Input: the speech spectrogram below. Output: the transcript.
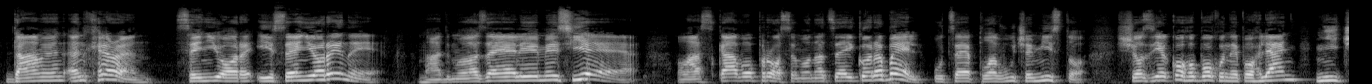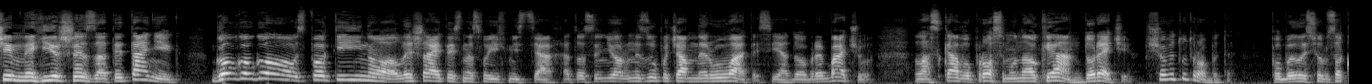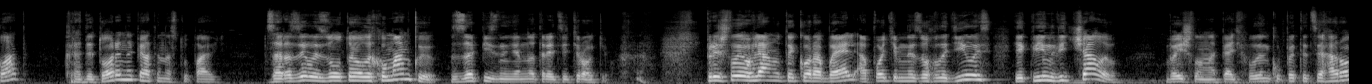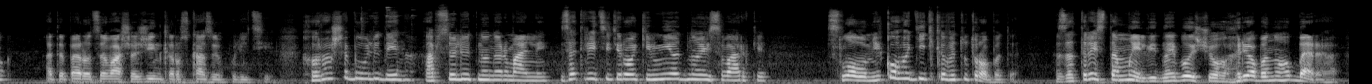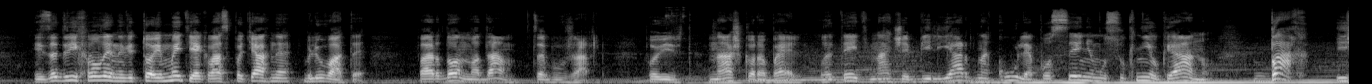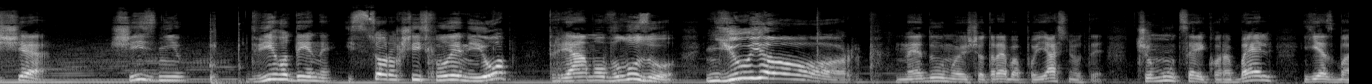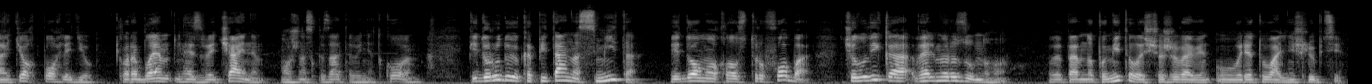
damen and herren, сеньори і сеньорини, мадмуазелі і месьє, ласкаво просимо на цей корабель, у це плавуче місто, що з якого боку не поглянь, нічим не гірше за Титанік. Гоу-гоу-гоу, спокійно, лишайтесь на своїх місцях, а то сеньор внизу почав нервуватись, я добре бачу. Ласкаво просимо на океан. До речі, що ви тут робите? Побились об заклад? Кредитори на п'яти наступають. Заразились золотою лихоманкою з запізненням на 30 років. Прийшли оглянути корабель, а потім не зогляділись, як він відчалив. Вийшло на 5 хвилин купити цигарок, а тепер оце ваша жінка розказує в поліції. Хороша був людина, абсолютно нормальний. За 30 років ні одної сварки. Словом, якого дідька ви тут робите? За 300 миль від найближчого грьобаного берега. І за дві хвилини від тої миті, як вас потягне блювати. Пардон, мадам, це був жарт. Повірте, наш корабель летить, наче більярдна куля по синьому сукні океану. Бах! І ще 6 днів, 2 години і 46 хвилин і оп! Прямо в лузу. Нью-Йорк! Не думаю, що треба пояснювати, чому цей корабель є з багатьох поглядів кораблем незвичайним, можна сказати, винятковим. Під орудою капітана Сміта, відомого клаустрофоба, чоловіка вельми розумного. Ви певно помітили, що живе він у рятувальній шлюбці.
